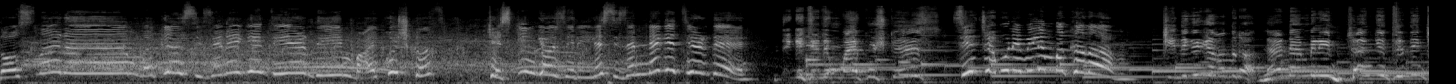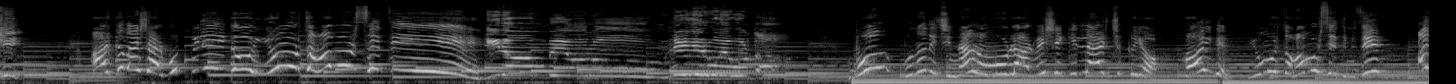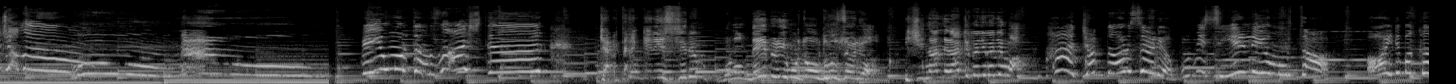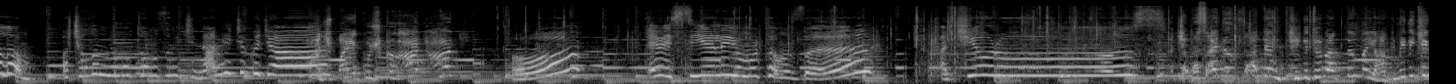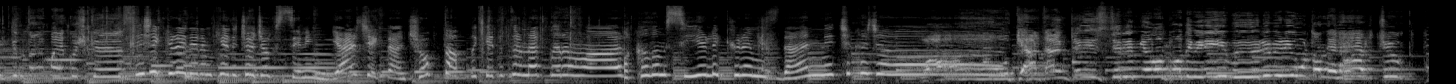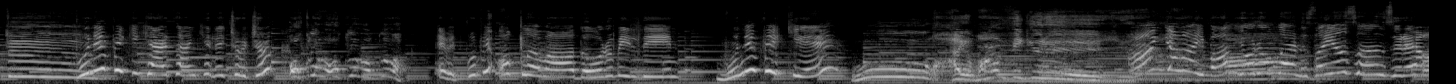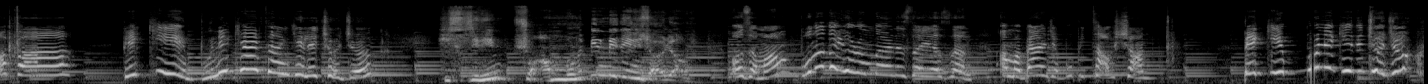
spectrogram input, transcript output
Dostlarım bakın size ne getirdim. Baykuş kız keskin gözleriyle size ne getirdi? Ne getirdin baykuş kız? Sizce bu ne bilin bakalım. Kedi gücü adına. Nereden bileyim? Sen getirdin ki. Arkadaşlar bu Play-Doh yumurta hamur seti. İnanmıyorum. Nedir bu yumurta? Bu bunun içinden hamurlar ve şekiller çıkıyor. Haydi yumurta hamur setimizi dev bir yumurta olduğunu söylüyor. İçinden neler çıkacak acaba? Ha çok doğru söylüyor. Bu bir sihirli yumurta. Haydi bakalım. Açalım yumurtamızın içinden ne çıkacak? Aç baykuş kız aç aç. Hop. Evet sihirli yumurtamızı açıyoruz. Açamasaydın zaten kedi tırnaklarına yardım edecektin sana baykuş kız. Teşekkür ederim kedi çocuk. Senin gerçekten çok tatlı kedi tırnakların var. Bakalım sihirli küremizden ne çıkacak? Wow, kertenkele isterim yanıltmadı beni. Büyülü bir yumurta neler çıktı. Bu ne peki kertenkele çocuk? Oklava oklava oklava. Evet bu bir oklava. Doğru bildin. Bu ne peki? Oo, hayvan figürü. Hangi hayvan? Yorumlarınıza yazın zürafa. Peki bu ne kertenkele çocuk? Hislerim şu an bunu bilmediğini söylüyor. O zaman buna da yorumlarınıza yazın. Ama bence bu bir tavşan. Peki bu ne kedi çocuk?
